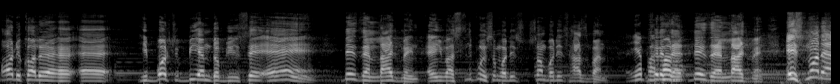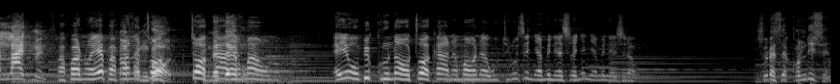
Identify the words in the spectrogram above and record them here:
or they call it, uh, uh, he bought you BMW, you say, eh, this is enlargement, and you are sleeping with somebody's somebody's husband. Yeah, So Papa, is, this is enlargement. It's not enlargement. papa no ɛyɛ papa Not no from tɔ God, tɔɔ from the no devil. ma no ɛyɛ obi kunu na ɔtɔɔ kaa no ma wo no a wotwiri wo sɛ nyame na ɛhyira nyɛ nyame na ɛhyira wo So there's a condition.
